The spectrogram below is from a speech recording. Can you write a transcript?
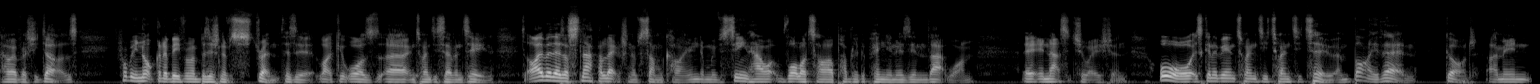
however she does probably not going to be from a position of strength, is it? Like it was uh, in 2017. So either there's a snap election of some kind, and we've seen how volatile public opinion is in that one, in that situation, or it's going to be in 2022, and by then, God, I mean,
